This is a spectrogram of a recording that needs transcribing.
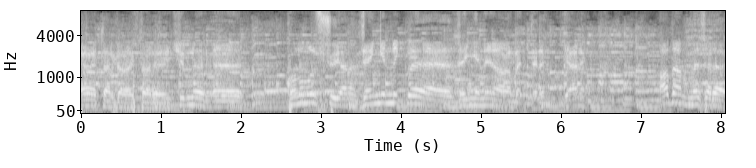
Evet arkadaşlar e, şimdi e, konumuz şu yani zenginlik ve e, zenginliğin alametleri. Yani adam mesela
